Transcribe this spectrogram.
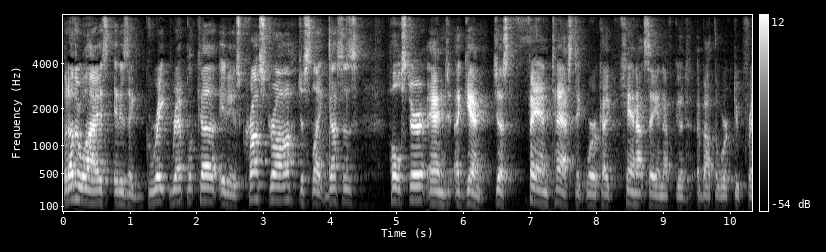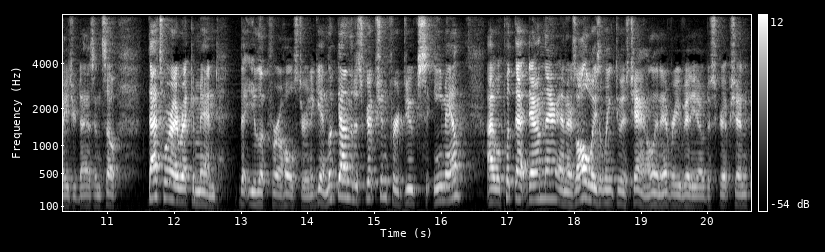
but otherwise it is a great replica. It is cross draw, just like Gus's holster, and again, just fantastic work. I cannot say enough good about the work Duke Frazier does, and so that's where I recommend that you look for a holster. And again, look down the description for Duke's email. I will put that down there, and there's always a link to his channel in every video description.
